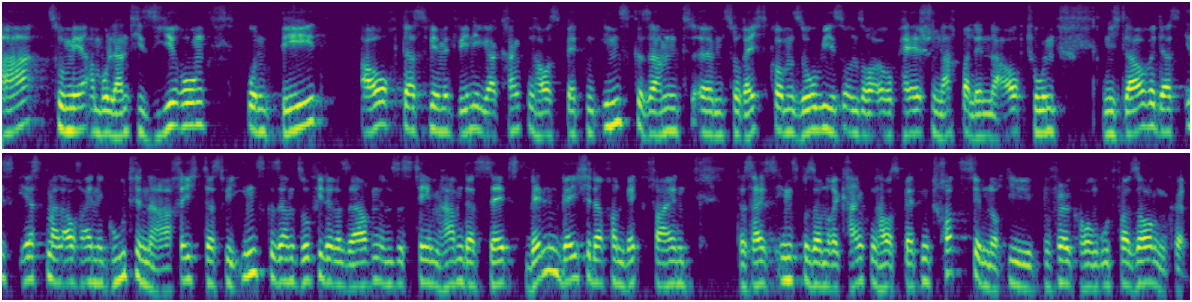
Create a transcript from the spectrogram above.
A, zu mehr Ambulantisierung und B, auch, dass wir mit weniger Krankenhausbetten insgesamt ähm, zurechtkommen, so wie es unsere europäischen Nachbarländer auch tun. Und ich glaube, das ist erstmal auch eine gute Nachricht, dass wir insgesamt so viele Reserven im System haben, dass selbst wenn welche davon wegfallen, das heißt insbesondere Krankenhausbetten, trotzdem noch die Bevölkerung gut versorgen können.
